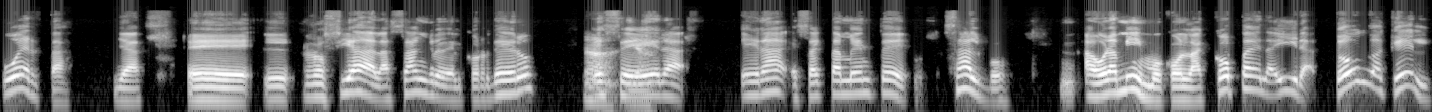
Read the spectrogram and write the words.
puertas, ya, eh, rociada la sangre del cordero, Ah, ese era, era exactamente salvo. Ahora mismo, con la copa de la ira, todo aquel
